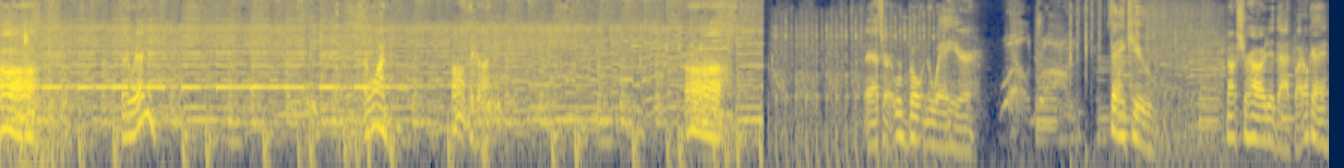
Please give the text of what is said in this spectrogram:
Oh. Did I win? I won. Oh, thank God. Oh. That's right. We're boating away here. Well drawn. Thank you. Not sure how I did that, but okay.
